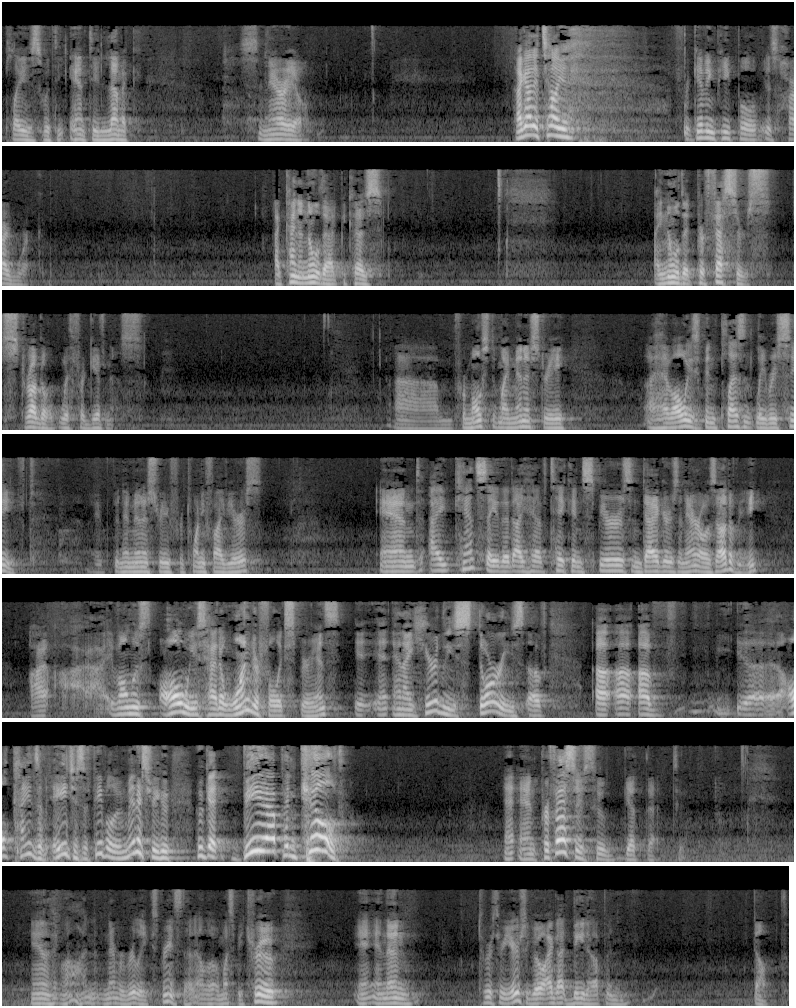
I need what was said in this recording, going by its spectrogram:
plays with the anti Lamech scenario. I got to tell you, forgiving people is hard work. I kind of know that because I know that professors struggle with forgiveness. Um, for most of my ministry, I have always been pleasantly received. I've been in ministry for 25 years. And I can't say that I have taken spears and daggers and arrows out of me. I, have almost always had a wonderful experience. And I hear these stories of, uh, uh of uh, all kinds of ages of people in ministry who, who get beat up and killed and, and professors who get that too. And I think, well, I never really experienced that, although it must be true. And, and then two or three years ago, I got beat up and dumped.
